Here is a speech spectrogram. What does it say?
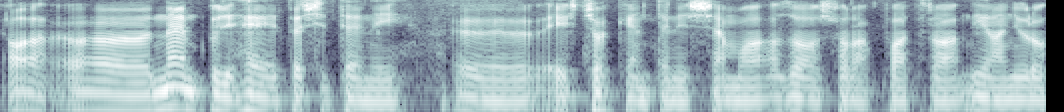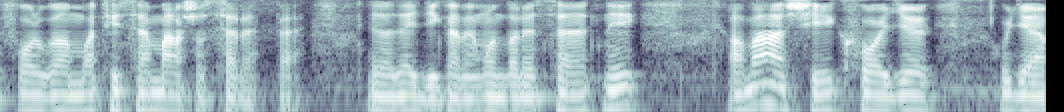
a, a, nem tudja helyettesíteni és csökkenteni sem az alsorakpatra irányuló forgalmat, hiszen más a szerepe. Ez az egyik, amit mondani szeretnék. A másik, hogy ugye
